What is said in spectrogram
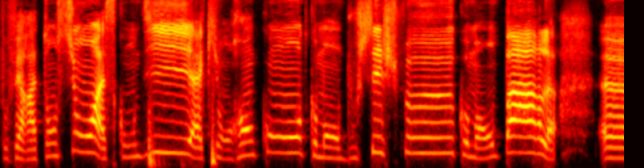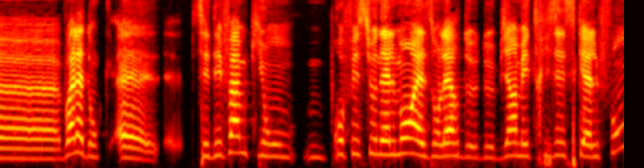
faut faire attention à ce qu'on dit, à qui on rencontre, comment on bouge ses cheveux, comment on parle. voilà donc c'est des femmes qui ont professionnellement, elles ont l'air de, bien maîtriser ce qu'elles font,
